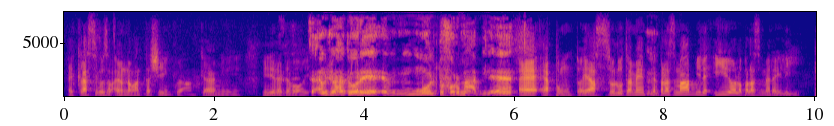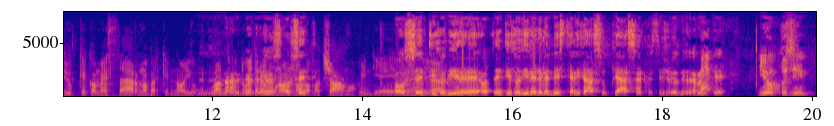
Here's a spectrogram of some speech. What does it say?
È classico slavo, è un 95 anche, eh, mi, mi direte voi. È un giocatore eh, molto formabile. Eh? È, è, appunto, è assolutamente mm. plasmabile. Io lo plasmerei lì, più che come esterno, perché noi un 4-2-3-1 non senti... lo facciamo. Quindi ho, sentito dire, ho, sentito dire, delle bestialità su Piazza in questi giorni, veramente. Beh, io così,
